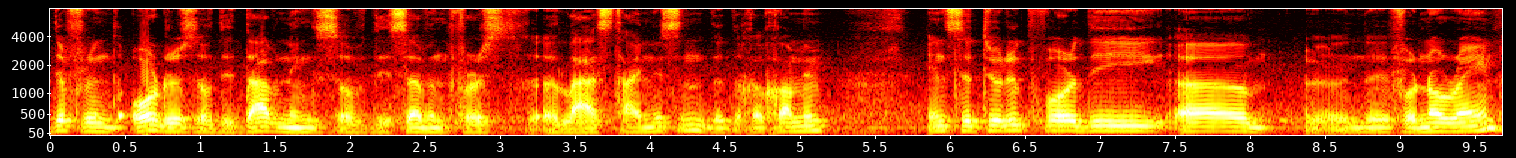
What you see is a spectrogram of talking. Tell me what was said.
different orders of the davenings of the seven first uh, last Tainisen that the Chachamim instituted for the, um, the, for no rain,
